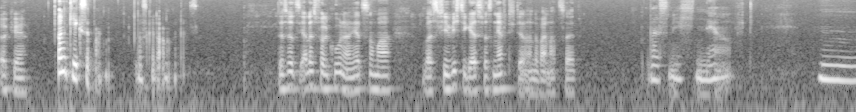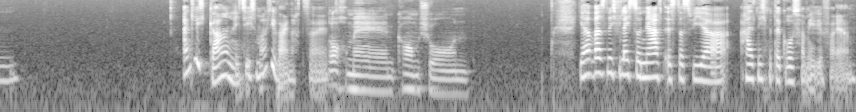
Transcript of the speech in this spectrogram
Okay. Und Kekse backen. Das gehört auch noch mit dazu. Das hört sich alles voll cool an. Jetzt nochmal, was viel wichtiger ist, was nervt dich denn an der Weihnachtszeit? Was mich nervt. Hm. Eigentlich gar nicht. Ich mag die Weihnachtszeit. Och man, komm schon. Ja, was mich vielleicht so nervt, ist, dass wir halt nicht mit der Großfamilie feiern.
